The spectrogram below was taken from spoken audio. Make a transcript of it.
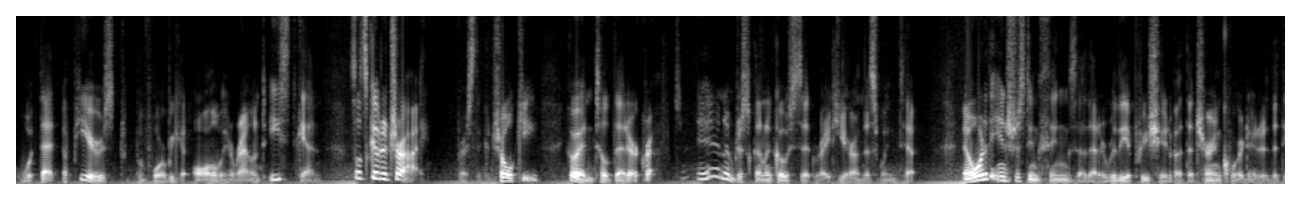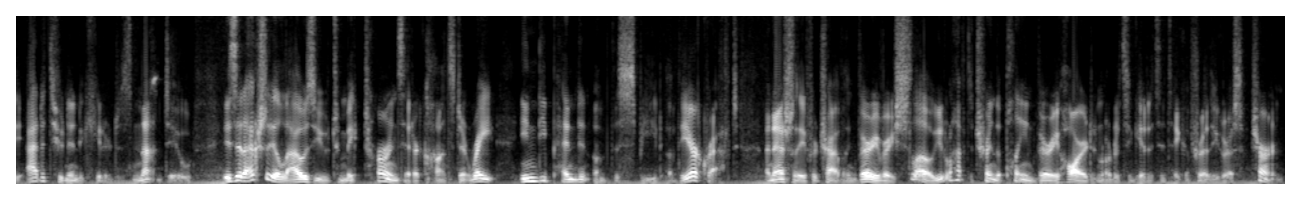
what that appears before we get all the way around east again. So let's give it a try. Press the control key, go ahead and tilt that aircraft, and I'm just going to go sit right here on this wingtip. Now, one of the interesting things uh, that I really appreciate about the turn coordinator that the attitude indicator does not do is it actually allows you to make turns at a constant rate independent of the speed of the aircraft. And actually, if you're traveling very, very slow, you don't have to turn the plane very hard in order to get it to take a fairly aggressive turn.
